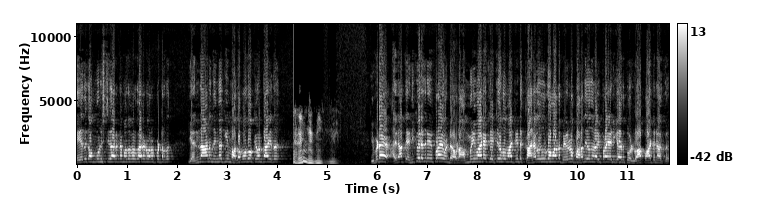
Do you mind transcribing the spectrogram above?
ഏത് കമ്മ്യൂണിസ്റ്റുകാരന്റെ മതവികാരം വ്രണപ്പെട്ടത്? എന്നാണ് നിങ്ങൾക്ക് ഈ മതബോധമൊക്കെ ഉണ്ടായത്? ഇവിടെ അതിനകത്ത് എനിക്കൊരു അഭിപ്രായമുണ്ട്. അവിടെ അമ്മിണിമാരെ കയറ്റിയുള്ളത് മാറ്റിയിട്ട് കനകദുർഗമാരുടെ പേരുള്ള പറഞ്ഞു തന്നൊരു അഭിപ്രായം എനിക്ക് അതിനകത്തുള്ളൂ ആ പാട്ടിനകത്ത്.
